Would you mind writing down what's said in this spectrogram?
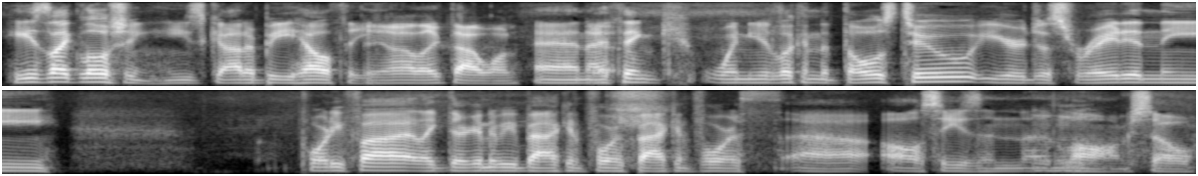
he's like Loshing. He's got to be healthy. Yeah, I like that one. And I think when you're looking at those two, you're just right in the 45. Like they're going to be back and forth, back and forth uh, all season Mm-hmm. long. So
